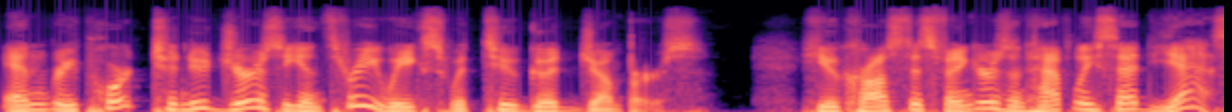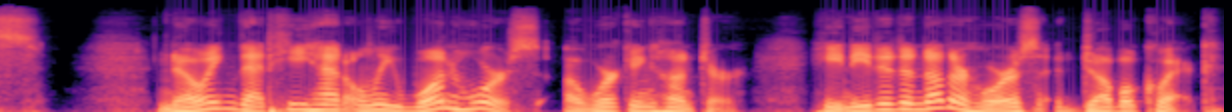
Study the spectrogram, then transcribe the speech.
and report to New Jersey in three weeks with two good jumpers. Hugh crossed his fingers and happily said yes. Knowing that he had only one horse, a working hunter, he needed another horse double quick.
